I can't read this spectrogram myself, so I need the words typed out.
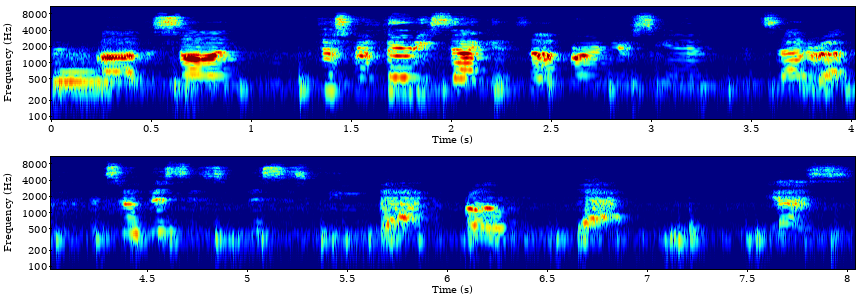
Uh, the sun just for 30 seconds, not burn your skin, etc. And so this is this is feedback from that. Yes,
